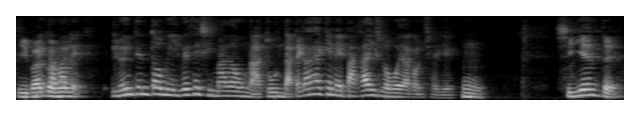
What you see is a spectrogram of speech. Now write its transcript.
Y va Venga, con vale. Lo he intentado mil veces y me ha dado una tunda. Pero ahora que me pagáis lo voy a conseguir. Mm. Siguiente,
